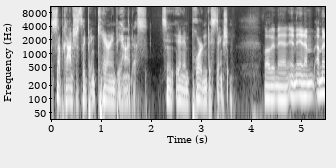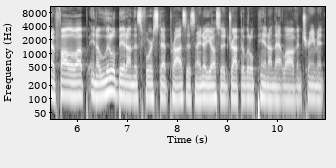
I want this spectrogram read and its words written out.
subconsciously been carrying behind us. It's an important distinction. Love it, man. And and I'm I'm gonna follow up in a little bit on this four step process. And I know you also dropped a little pin on that law of entrainment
